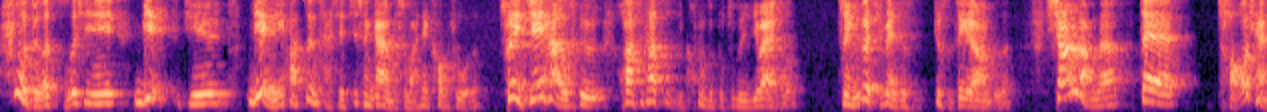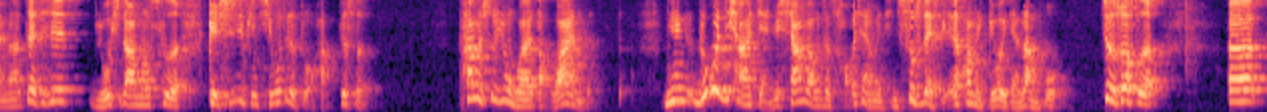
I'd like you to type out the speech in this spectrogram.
负责执行列经列宁化政策些基层干部是完全靠不住的。所以接下来就会发生他自己控制不住的意外了。整个局面就是就是这个样子的。香港呢，在朝鲜呢，在这些游戏当中是给习近平提供这个做法，就是他们是用过来捣乱的。你如果你想要解决香港这朝鲜问题，你是不是在别的方面给我一点让步？就是说是，呃，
